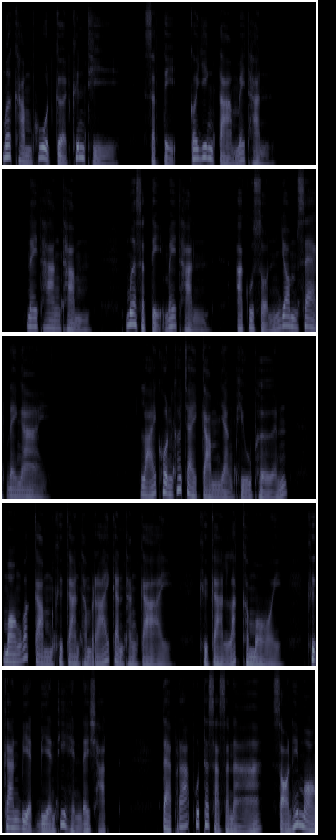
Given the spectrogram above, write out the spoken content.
เมื่อคำพูดเกิดขึ้นทีสติก็ยิ่งตามไม่ทัน ในทางธรรม เมื่อสติไม่ทัน อกุศลย่อมแทรกได้ง่าย หลายคนเข้าใจกรรมอย่างผิวเผิน มองว่ากรรมคือการทำร้ายกันทางกาย คือการลักขโมย คือการเบียดเบียนที่เห็นได้ชัด แต่พระพุทธศาสนาสอนให้มอง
